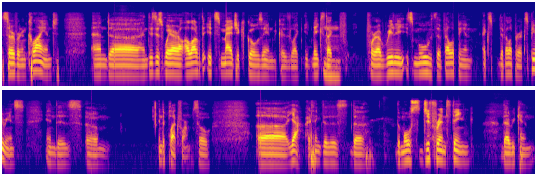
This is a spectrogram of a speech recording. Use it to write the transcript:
server and client. And uh, and this is where a lot of the, its magic goes in because like it makes mm. like f- for a really smooth developing ex- developer experience in this um, in the platform. So uh, yeah, I think this is the the most different thing that we can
